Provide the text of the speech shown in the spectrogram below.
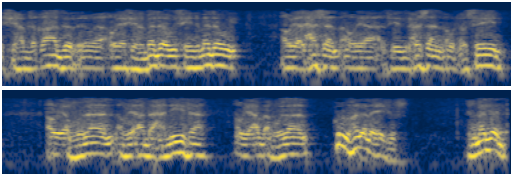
يا شيخ عبد القادر أو يا شيخ البدوي سيد البدوي أو يا الحسن أو يا سيد الحسن أو الحسين أو يا فلان أو يا أبا حنيفة أو يا أبا فلان كل هذا لا يجوز. المدد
